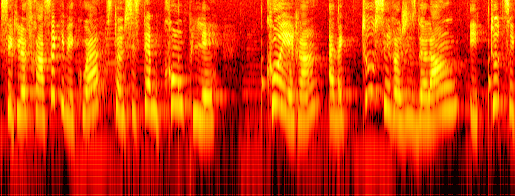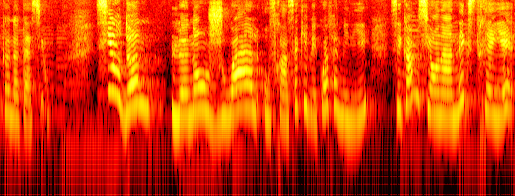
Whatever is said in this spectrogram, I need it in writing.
C'est que le français québécois, c'est un système complet, cohérent, avec tous ses registres de langue et toutes ses connotations. Si on donne le nom joual au français québécois familier, c'est comme si on en extrayait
